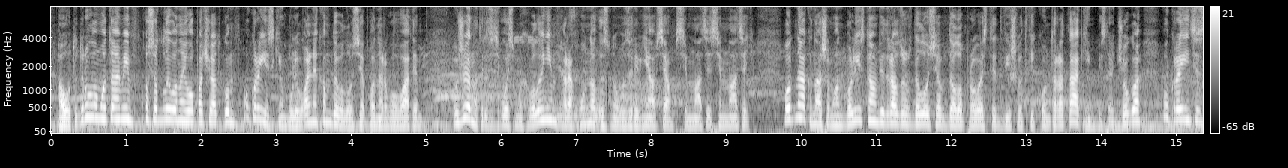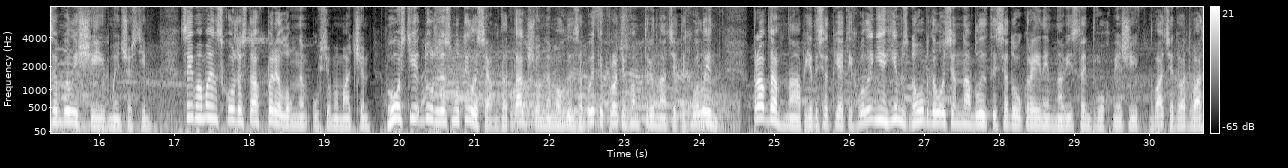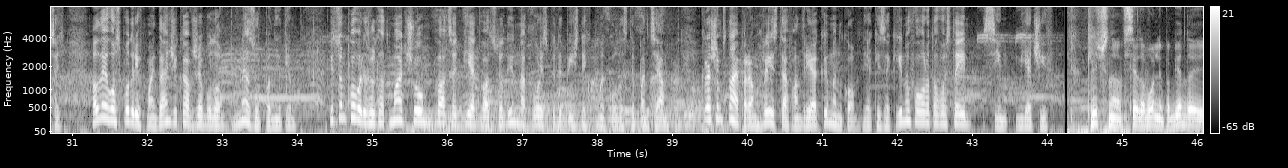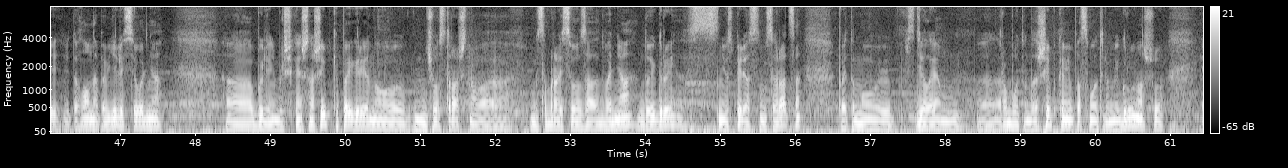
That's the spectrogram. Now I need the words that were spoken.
А от у другому таймі, особливо на його початку, українським вболівальникам довелося понервувати. Вже на 38-й хвилині рахунок знову зрівнявся 17-17. Однак нашим гандболістам відразу ж вдалося вдало провести дві швидкі контратаки, після чого українці забили ще й в меншості. Цей момент, схоже, став переломним у всьому матчі. Гості дуже засмутилися, та так, що не могли забити протягом 13 хвилин. Правда, на 55-й хвилині їм знову вдалося наблизитися до України на відстань двох м'ячів 22-20. Але господарів майданчика вже було не зупинити. Підсумковий результат матчу 25-21 на користь підопічних Миколи Степанця. Кращим снайпером гри став Андрій Акименко, який закинув у ворота гостей сім м'ячів. Отлично, все довольны победой. Это главное, победили сегодня. Э, Были небольшие, конечно, ошибки по игре, но ничего страшного. Мы собрались всего за два дня до игры, не успели сыграться, поэтому сделаем работу над ошибками, посмотрим игру нашу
